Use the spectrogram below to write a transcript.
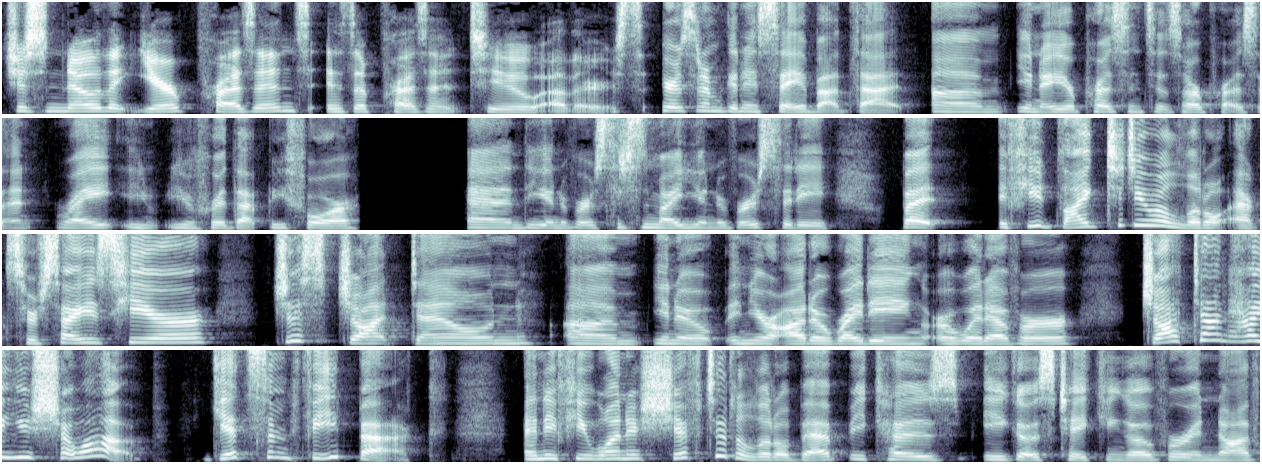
just know that your presence is a present to others. Here's what I'm going to say about that. Um, you know, your presence is our present, right? You, you've heard that before. And the university is my university. But if you'd like to do a little exercise here, just jot down, um, you know, in your auto writing or whatever, jot down how you show up, get some feedback. And if you want to shift it a little bit because ego's taking over and not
